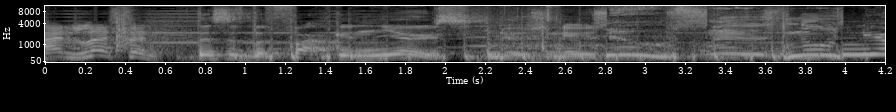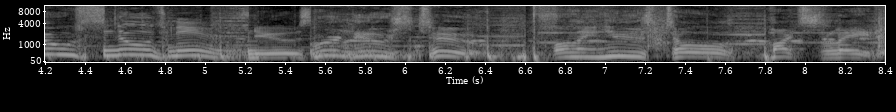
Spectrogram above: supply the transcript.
and listen. This is the fucking news. News, news, news, news, news, news, news, news. news. We're news too. Only news told much later.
